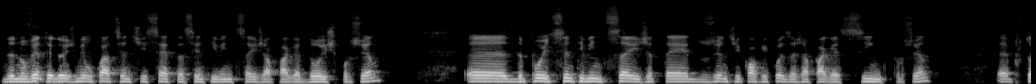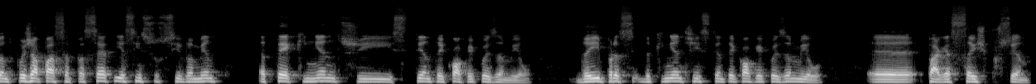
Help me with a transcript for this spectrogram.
De 92.407 a 126 já paga 2%. Uh, eh, depois de 126 até 200 e qualquer coisa já paga 5%. Uh, eh, portanto, depois já passa para 7 e assim sucessivamente até 570 e qualquer coisa mil. Daí para de 570 e qualquer coisa mil, uh, paga 6%.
